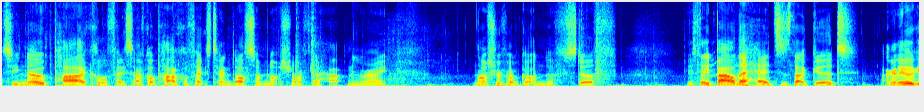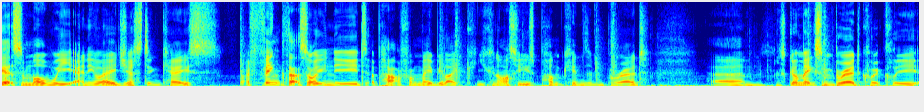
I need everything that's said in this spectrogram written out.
See, no particle effects. I've got particle effects turned off, so I'm not sure if they're happening right. Not sure if I've got enough stuff. If they bow their heads, is that good? I'm going to go get some more wheat anyway, just in case. I think that's all you need, apart from maybe, like, you can also use pumpkins and bread. Um, let's go make some bread quickly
